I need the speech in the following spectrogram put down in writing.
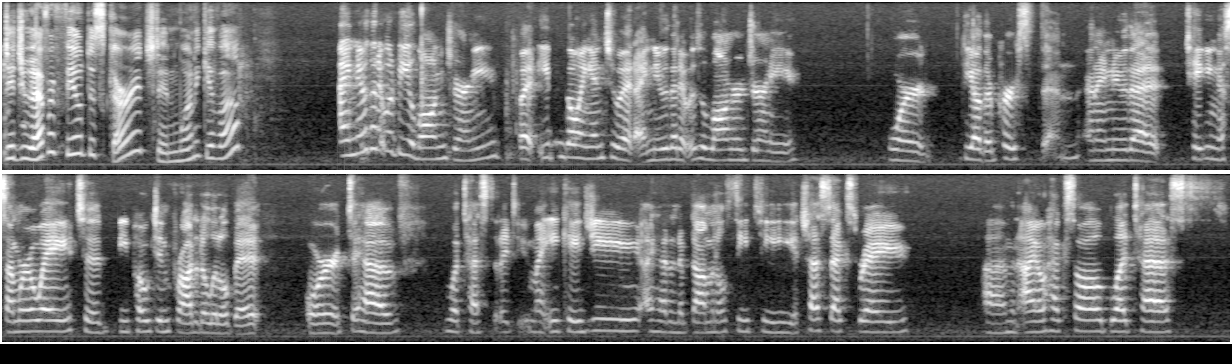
Did you ever feel discouraged and want to give up? I knew that it would be a long journey, but even going into it, I knew that it was a longer journey for the other person. And I knew that taking a summer away to be poked and prodded a little bit, or to have what test did I do? My EKG, I had an abdominal CT, a chest x ray, um, an iohexol blood test,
